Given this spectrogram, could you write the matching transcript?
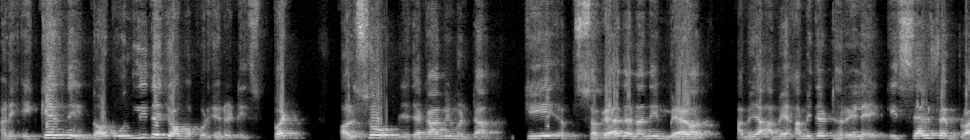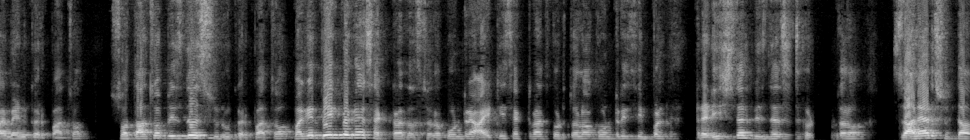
आणि इतकेच न्ही not only the job opportunities but also म्हणजे जेका आमी म्हणटा की सगळ्या जाणांनी मेळोन आमी आमी आमी जर ठरयलें की सेल्फ एम्प्लॉयमेंट करपाचो स्वताचो बिझनेस सुरू करपाचो. मागीर वेगवेगळ्या सेक्टरात आसतलो कोण तरी आय टी सेक्टरात करतलो कोण तरी सिंपल ट्रेडिशनल बिझनेस करतलो. जाल्यार सुद्दां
